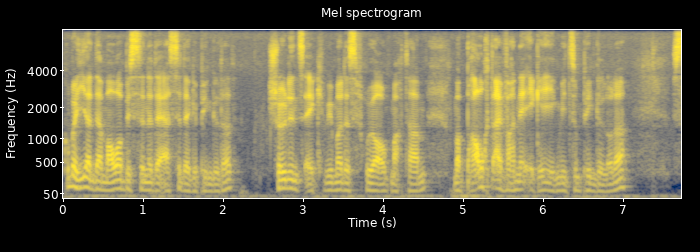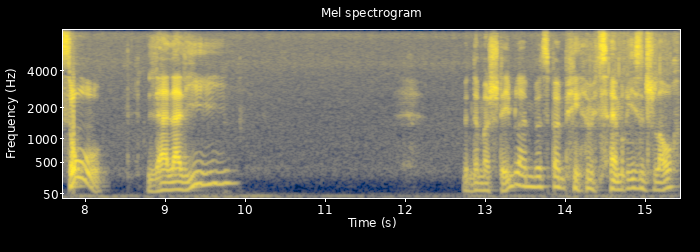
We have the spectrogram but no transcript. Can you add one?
Guck mal, hier an der Mauer bist du nicht der Erste, der gepinkelt hat. Schön ins Eck, wie wir das früher auch gemacht haben. Man braucht einfach eine Ecke irgendwie zum Pinkeln, oder? So. Lalali. Wenn du mal stehen bleiben würdest beim Pinger mit seinem Riesenschlauch.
